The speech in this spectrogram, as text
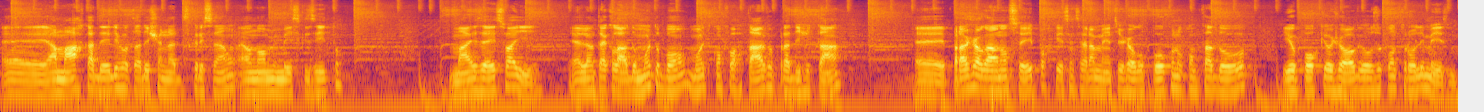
é, a marca dele vou estar deixando na descrição, é um nome meio esquisito. Mas é isso aí. Ele é um teclado muito bom, muito confortável para digitar. É, para jogar eu não sei, porque sinceramente eu jogo pouco no computador e o pouco que eu jogo eu uso o controle mesmo.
